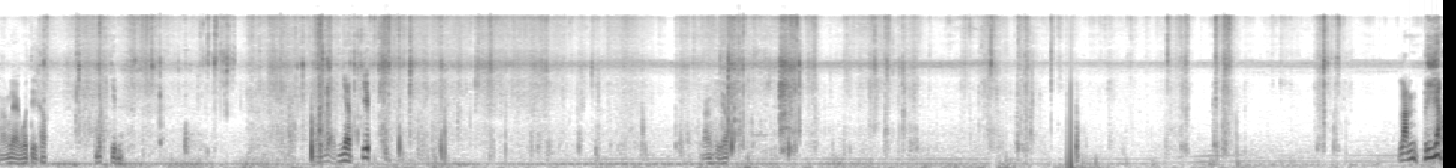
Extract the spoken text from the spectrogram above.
หลังแรกวัติดครับมดกินหลังแรกเงียบกิ๊บหลังทีครับ ลันเปี้ยง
